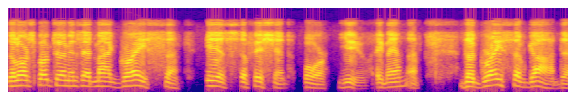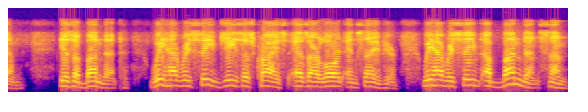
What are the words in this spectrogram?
the Lord spoke to him and said, "My grace is sufficient for you." Amen. The grace of God um, is abundant. We have received Jesus Christ as our Lord and Savior. We have received abundance um,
